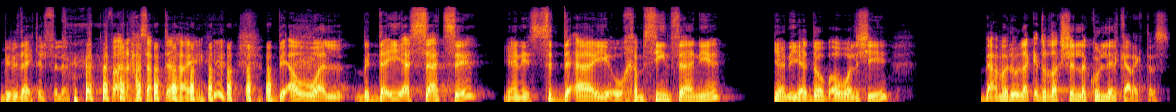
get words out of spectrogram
ببداية الفيلم. فأنا حسبتها هاي. بأول بالدقيقة السادسة يعني ست دقائق و50 ثانية يعني يا دوب أول شيء بيعملوا لك introduction لكل ال characters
